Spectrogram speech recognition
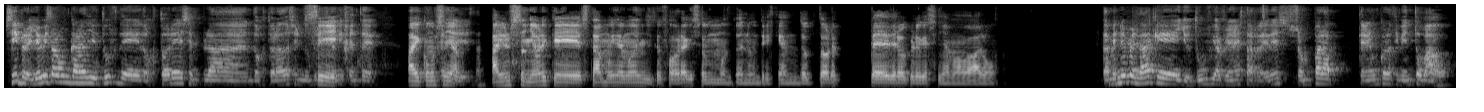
Sí, pero yo he visto algún canal de YouTube de doctores en plan doctorados en nutrición Sí. y gente. Ay, ¿cómo se llama? Hay un señor que está muy de moda en YouTube ahora que sabe un montón de nutrición. Doctor Pedro, creo que se llamaba algo. También es verdad que YouTube y al final estas redes son para tener un conocimiento vago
